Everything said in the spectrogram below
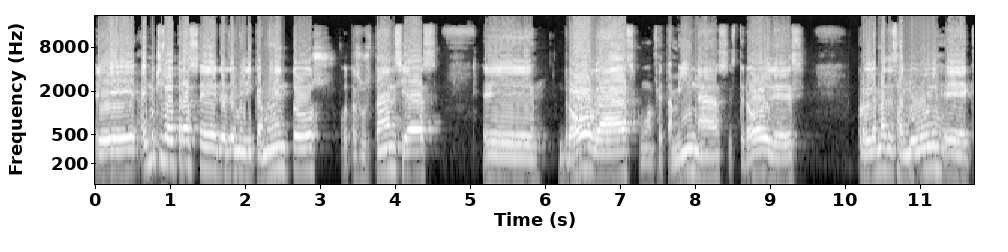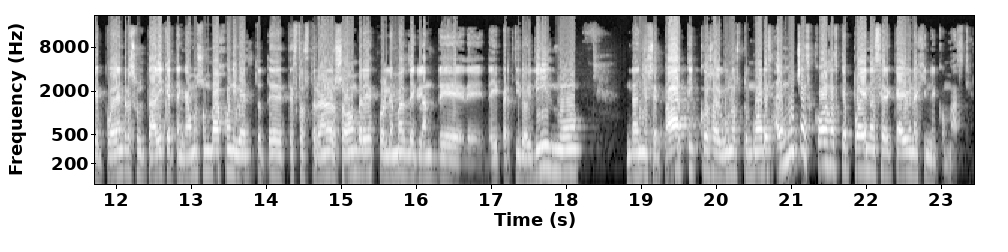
Eh, hay muchas otras, eh, desde medicamentos, otras sustancias, drogas como anfetaminas, esteroides, problemas de salud eh, que pueden resultar y que tengamos un bajo nivel de testosterona en los hombres, problemas de, hipertiroidismo, daños hepáticos, algunos tumores. Hay muchas cosas que pueden hacer que haya una ginecomastia.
